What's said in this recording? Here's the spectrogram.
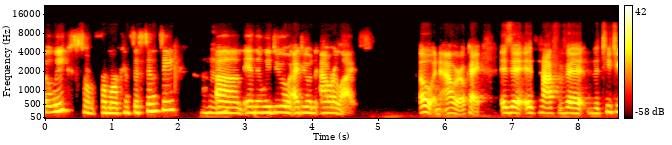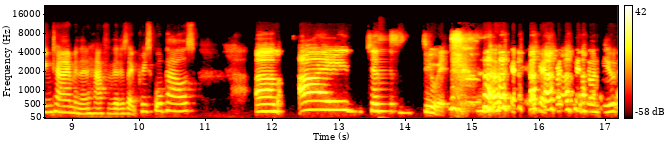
a week, so for more consistency. Mm-hmm. Um, and then we do, I do an hour live. Oh, an hour. Okay. Is it is half of it the teaching time and then half of it is like preschool pals? Um, I just do it. okay. Okay. Are the kids on mute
